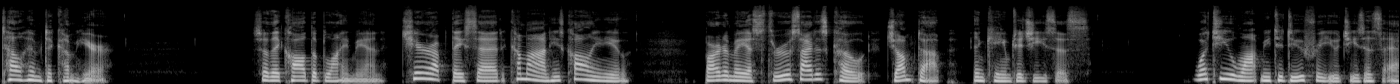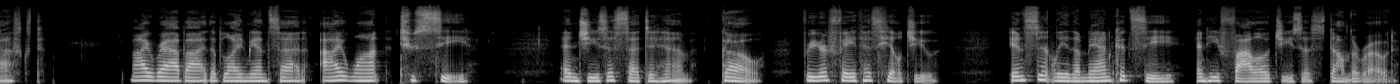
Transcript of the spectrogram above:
Tell him to come here. So they called the blind man. Cheer up, they said. Come on, he's calling you. Bartimaeus threw aside his coat, jumped up, and came to Jesus. What do you want me to do for you? Jesus asked. My rabbi, the blind man said, I want to see. And Jesus said to him, Go, for your faith has healed you. Instantly the man could see, and he followed Jesus down the road.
